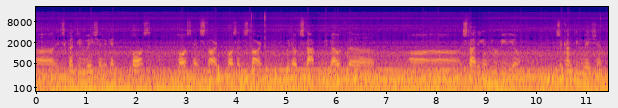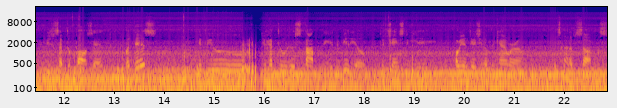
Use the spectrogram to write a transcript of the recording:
uh, it's a continuation. You can pause pause and start pause and start without stop without uh, uh, starting a new video. It's a continuation. You just have to pause it. But this if you you have to stop the, the video to change the orientation of the camera. It's kind of sucks.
